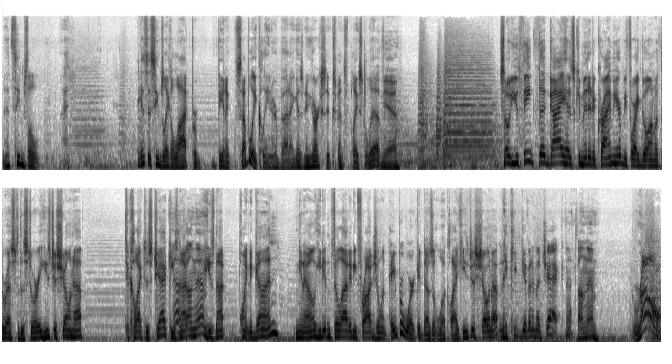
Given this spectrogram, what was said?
That seems a. I I guess it seems like a lot for being a subway cleaner, but I guess New York's an expensive place to live. Yeah. So do you think the guy has committed a crime here? Before I go on with the rest of the story, he's just showing up to collect his check. He's Yeah, not. on them. He's not pointing a gun. You know, he didn't fill out any fraudulent paperwork. It doesn't look like he's just showing up, and they keep giving him a check. That's on them. Wrong.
